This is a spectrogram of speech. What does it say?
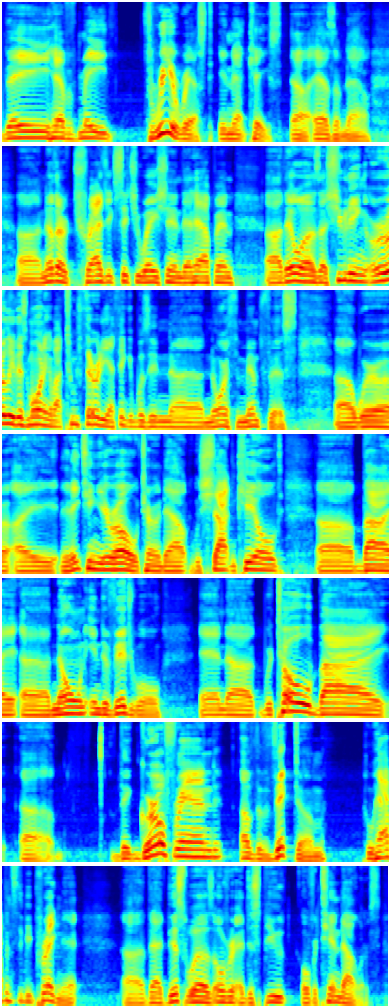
They have made three arrests in that case uh, as of now. Uh, another tragic situation that happened. Uh, there was a shooting early this morning, about 2:30. I think it was in uh, North Memphis, uh, where a, an 18-year-old turned out was shot and killed uh, by a known individual, and we're told by the girlfriend of the victim, who happens to be pregnant, uh, that this was over a dispute over ten dollars.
